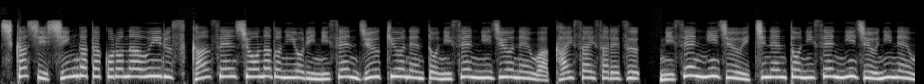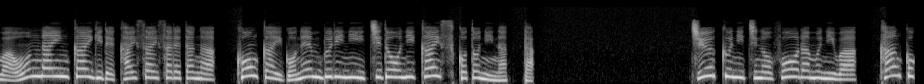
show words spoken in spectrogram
しかし新型コロナウイルス感染症などにより2019年と2020年は開催されず、2021年と2022年はオンライン会議で開催されたが、今回5年ぶりに一堂に会すことになった。19日のフォーラムには、韓国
